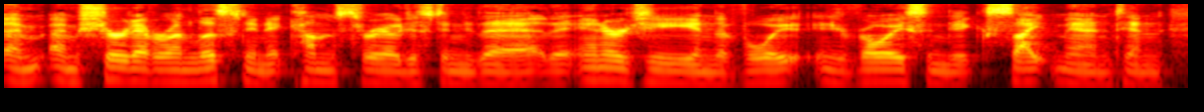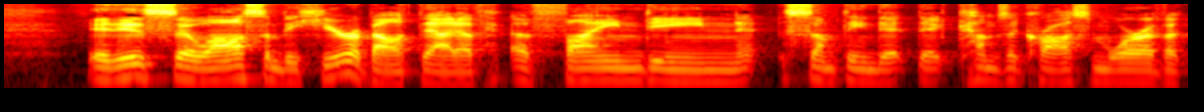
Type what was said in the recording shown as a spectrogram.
I'm, I'm sure to everyone listening, it comes through just in the the energy and the voice, in your voice, and the excitement, and it is so awesome to hear about that of, of finding something that, that comes across more of a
